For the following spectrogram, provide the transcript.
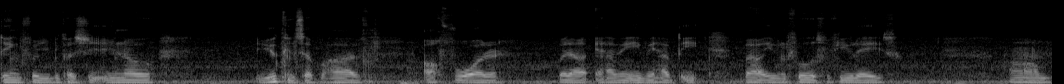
thing for you because you, you know you can survive off water without having even have to eat without even foods for a few days. Um,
